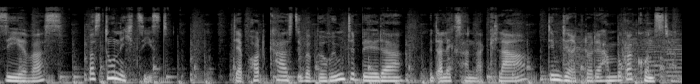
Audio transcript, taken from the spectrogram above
sehe was, was du nicht siehst. Der Podcast über berühmte Bilder mit Alexander Klar, dem Direktor der Hamburger Kunsthalle.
